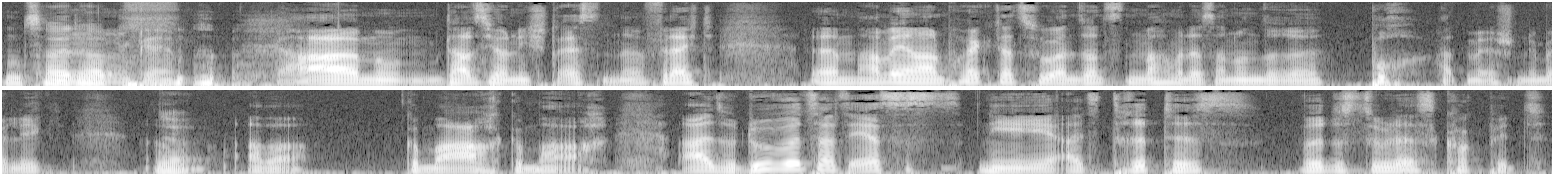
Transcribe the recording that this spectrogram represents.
und Zeit habe. Okay. ja, man darf sich auch nicht stressen. Ne? Vielleicht ähm, haben wir ja mal ein Projekt dazu. Ansonsten machen wir das an unsere Puch, hatten wir ja schon überlegt. Ähm, ja. Aber Gemach, Gemach. Also, du würdest als erstes, nee, als drittes würdest du das Cockpit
